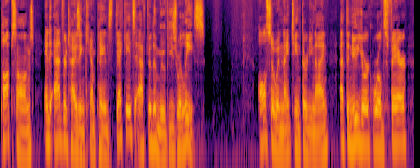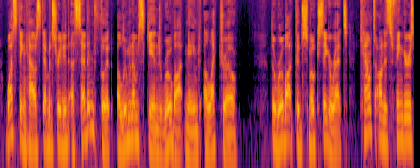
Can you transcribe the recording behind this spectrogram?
pop songs, and advertising campaigns decades after the movie's release. Also in 1939, at the New York World's Fair, Westinghouse demonstrated a seven foot aluminum skinned robot named Electro. The robot could smoke cigarettes, count on its fingers,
